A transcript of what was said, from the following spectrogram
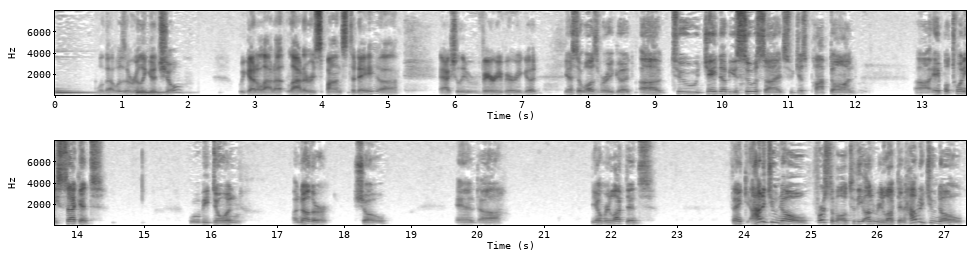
Well, that was a really good show. We got a lot of lot of response today. Uh, actually, very very good. Yes, it was very good. Uh, to JW Suicides, who just popped on, uh, April 22nd, we'll be doing another show. And uh, the Unreluctant, thank you. How did you know, first of all, to the Unreluctant, how did you know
